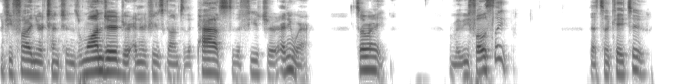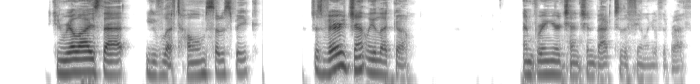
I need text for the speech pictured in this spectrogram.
If you find your attention's wandered, your energy's gone to the past, to the future, anywhere, it's all right. Or maybe you fall asleep. That's okay too. You can realize that you've left home, so to speak. Just very gently let go and bring your attention back to the feeling of the breath.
